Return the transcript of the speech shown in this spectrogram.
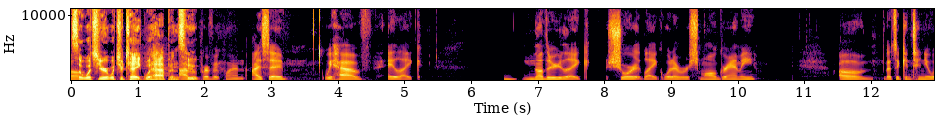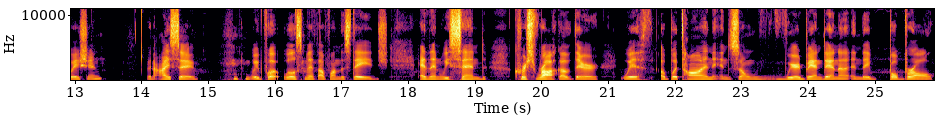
So, Well, what's your what's your take? What happens? I have a perfect plan. I say we have a like another like short like whatever small Grammy. Um, that's a continuation, and I say we put Will Smith up on the stage, and then we send Chris Rock up there with a baton and some weird bandana, and they b- brawl.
